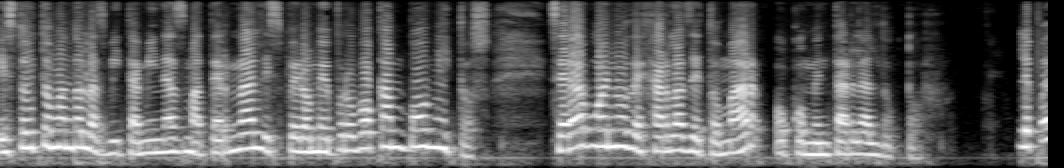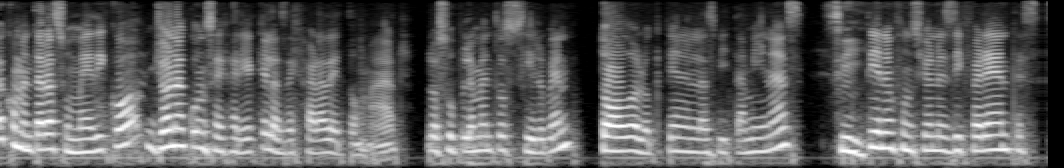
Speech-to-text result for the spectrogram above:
Estoy tomando las vitaminas maternales, pero me provocan vómitos. ¿Será bueno dejarlas de tomar o comentarle al doctor? Le puede comentar a su médico. Yo no aconsejaría que las dejara de tomar. Los suplementos sirven, todo lo que tienen las vitaminas. Sí. tienen funciones diferentes.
